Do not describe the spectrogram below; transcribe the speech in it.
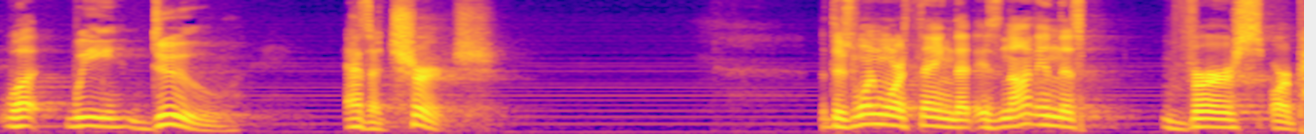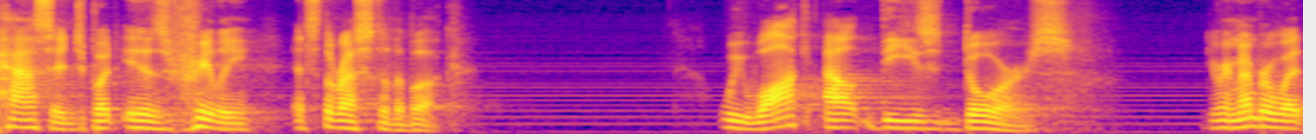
what we do as a church. But there's one more thing that is not in this verse or passage, but is really, it's the rest of the book. We walk out these doors. Do you remember what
